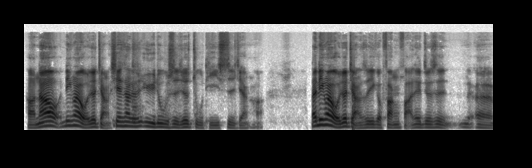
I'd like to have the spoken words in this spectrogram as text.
好，然后另外我就讲线上就是预录式，就是主题式这样哈。那另外我就讲是一个方法，那个就是呃，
